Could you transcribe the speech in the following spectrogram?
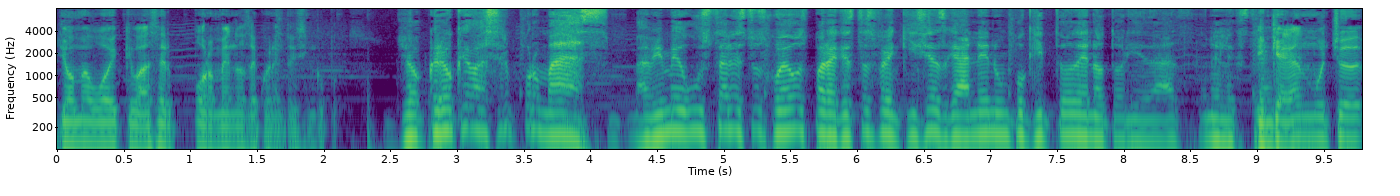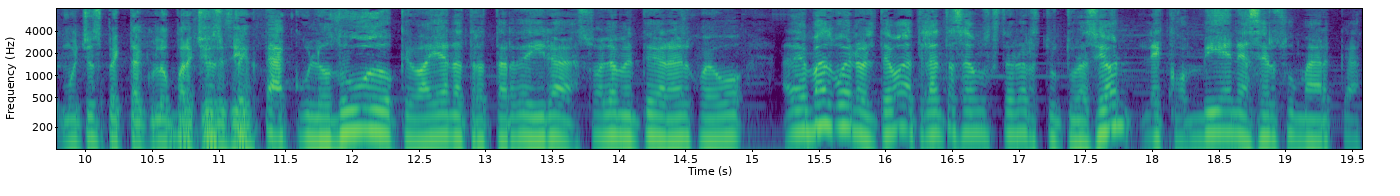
yo me voy que va a ser por menos de 45 puntos. Yo creo que va a ser por más. A mí me gustan estos juegos para que estas franquicias ganen un poquito de notoriedad en el Y extranjero. que hagan mucho, mucho espectáculo para Mucho que se siga. espectáculo. Dudo que vayan a tratar de ir a solamente ganar el juego. Además, bueno, el tema de Atlanta sabemos que está en una reestructuración. Le conviene hacer su marca.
